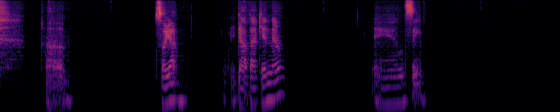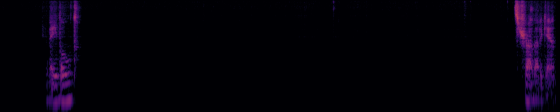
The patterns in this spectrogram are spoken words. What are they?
Um, so yeah, we got back in now. And let's see. Enabled. Try that again.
